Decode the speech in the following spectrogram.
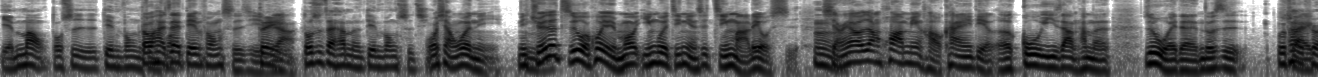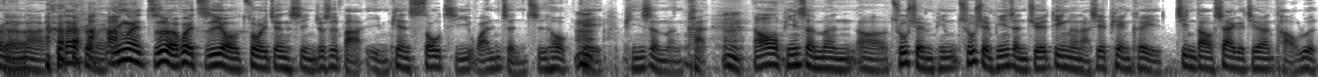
颜貌都是巅峰的，都还在巅峰时期，对呀，都是在他们的巅峰时期。我想问你，你觉得执委会有没有因为今年是金马六十、嗯，想要让画面好看一点，而故意让他们入围的人都是不太可能啊？不太可能，因为执委会只有做一件事情，就是把影片收集完整之后给评审们看，嗯，然后评审们呃初选评初选评审决定了哪些片可以进到下一个阶段讨论，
